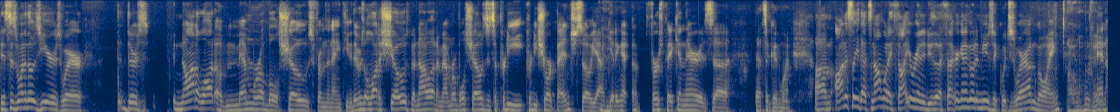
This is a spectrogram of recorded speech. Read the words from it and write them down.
This is one of those years where there's not a lot of memorable shows from the 19. There was a lot of shows, but not a lot of memorable shows. It's a pretty pretty short bench. So yeah, getting a, a first pick in there is uh that's a good one. Um, honestly, that's not what I thought you were going to do. Though I thought you were going to go to music, which is where I'm going. Oh, okay. And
